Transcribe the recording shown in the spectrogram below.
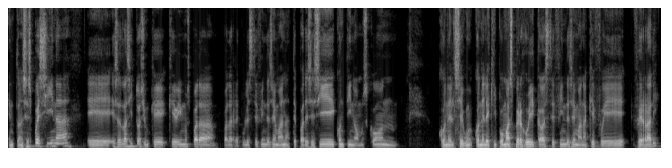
Entonces, pues sí, nada, eh, esa es la situación que, que vimos para, para, Red Bull este fin de semana. ¿Te parece si continuamos con, con, el, con el equipo más perjudicado este fin de semana que fue Ferrari?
